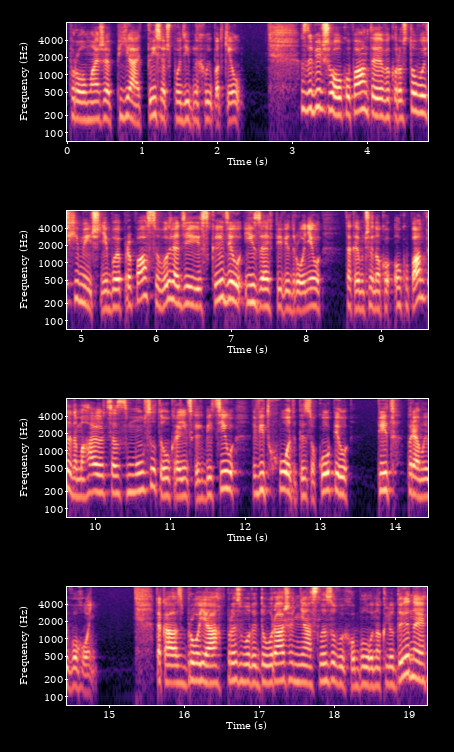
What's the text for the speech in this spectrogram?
про майже 5 тисяч подібних випадків. Здебільшого окупанти використовують хімічні боєприпаси у вигляді скидів із FPV-дронів. Таким чином окупанти намагаються змусити українських бійців відходити з окопів під прямий вогонь. Така зброя призводить до ураження слизових оболонок людини.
